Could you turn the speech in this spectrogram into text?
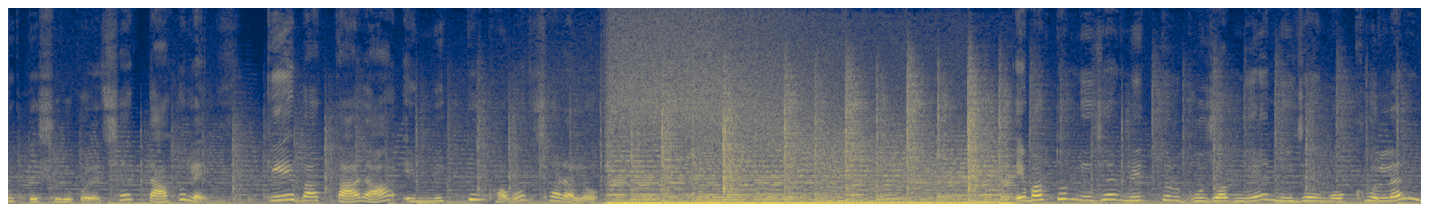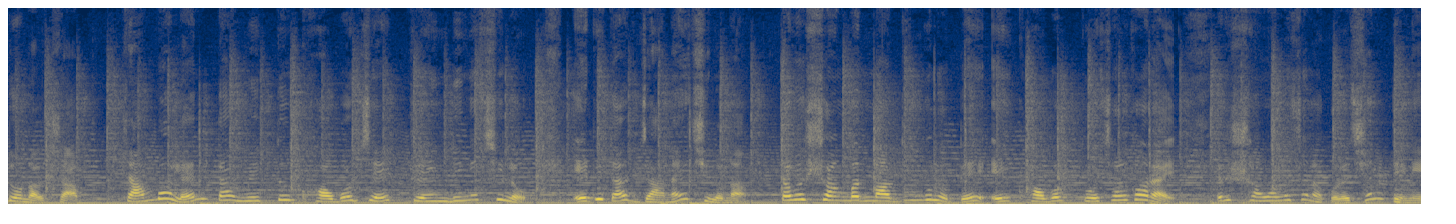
উঠতে শুরু করেছে, তাহলে কে বা কারা এই মৃত্যুর খবর ছড়ালো? এবার তো নিজের মৃত্যুর গুজব নিয়ে নিজের মুখ খুললেন ডোনাল্ড ট্রাম্প। ট্রাম্প বলেন, তার মৃত্যুর খবর যে ট্রেন্ডিংয়ে ছিল, এটি তার জানাই ছিল না। তবে সংবাদ মাধ্যমগুলোতে এই খবর প্রচার করায় এর সমালোচনা করেছেন তিনি।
